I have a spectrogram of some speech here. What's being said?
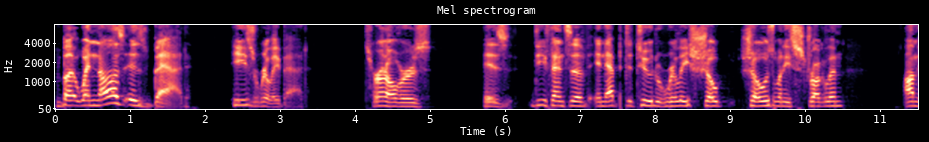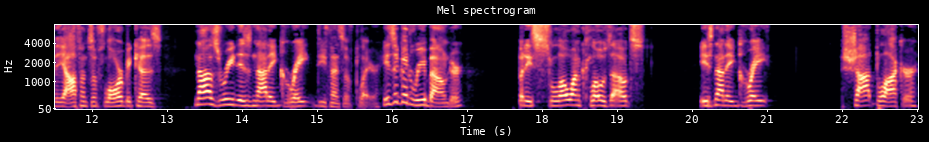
But when Naz is bad, he's really bad. Turnovers, his defensive ineptitude really show, shows when he's struggling on the offensive floor because Naz Reid is not a great defensive player. He's a good rebounder, but he's slow on closeouts. He's not a great shot blocker.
